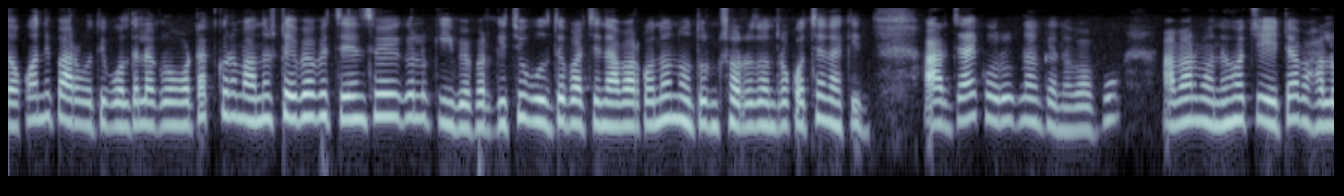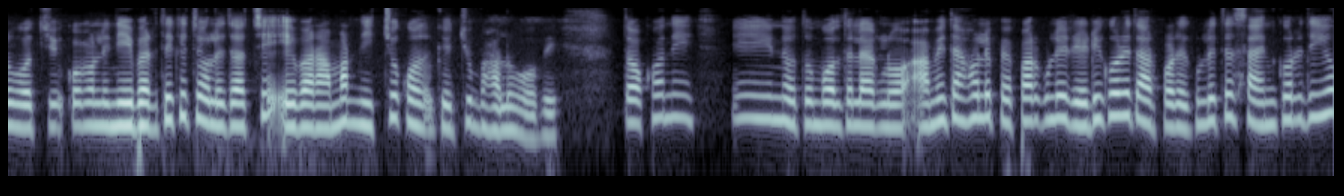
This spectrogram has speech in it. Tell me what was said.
তখনই পার্বতী বলতে লাগল, হঠাৎ করে মানুষটা এভাবে চেঞ্জ হয়ে গেল, কি ব্যাপার? কিছু বুঝতে পারছি না, আবার কোনো নতুন ষড়যন্ত্র করছে নাকি? আর যাই করুক না কেন বাবু আমার মনে হচ্ছে এটা ভালো হচ্ছে। কমলিনী এবার থেকে চলে যাচ্ছে, এবার আমার নিশ্চয় কিছু ভালো হবে। তখনই নতুন বলতে লাগল, আমি তাহলে পেপারগুলি রেডি করে তারপর এগুলিতে সাইন করে দিও।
